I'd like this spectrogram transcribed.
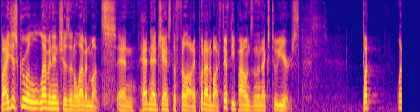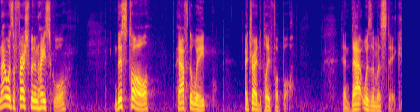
But I just grew 11 inches in 11 months and hadn't had a chance to fill out. I put on about 50 pounds in the next two years. But when I was a freshman in high school, this tall, half the weight, I tried to play football. And that was a mistake.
